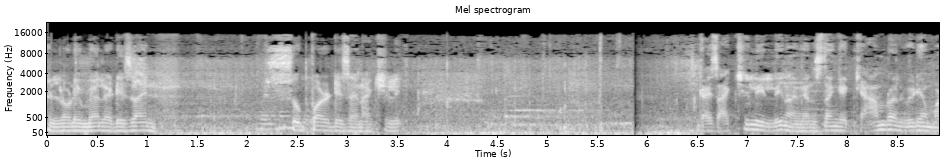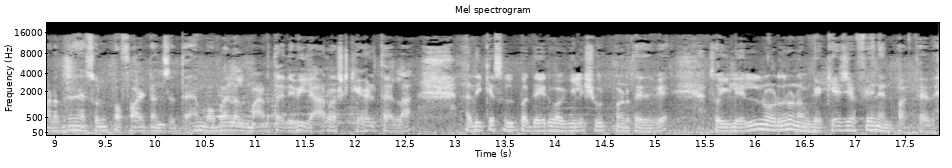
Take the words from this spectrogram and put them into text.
ಇಲ್ಲಿ ನೋಡಿ ಮೇಲೆ design super design actually guys actually ಇಲ್ಲಿ ನನಗೆ ಅನ್ಸ್ದಂಗೆ ಕ್ಯಾಮ್ರಲ್ಲಿ ವೀಡಿಯೋ ಮಾಡಿದ್ರೆ ಸ್ವಲ್ಪ ಫಾಲ್ಟ್ ಅನಿಸುತ್ತೆ. ಮೊಬೈಲಲ್ಲಿ ಮಾಡ್ತಾ ಇದ್ದೀವಿ ಯಾರು ಅಷ್ಟು ಕೇಳ್ತಾ ಇಲ್ಲ. ಅದಕ್ಕೆ ಸ್ವಲ್ಪ ಧೈರ್ಯವಾಗಿ ಇಲ್ಲಿ ಶೂಟ್ ಮಾಡ್ತಾ ಇದ್ದೀವಿ ಸೊ ಇಲ್ಲಿ ಎಲ್ಲಿ ನೋಡಿದ್ರು ನಮಗೆ ಕೆ ಜಿ ಎಫ್ ನೆನಪಾಗ್ತಾ ಇದೆ.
